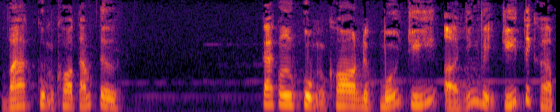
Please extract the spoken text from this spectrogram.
và cụm kho 84. Các cụm kho được bố trí ở những vị trí tích hợp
